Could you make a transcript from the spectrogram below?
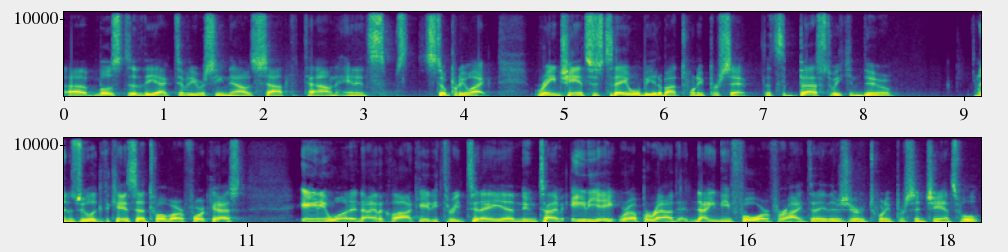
uh, most of the activity we're seeing now is south of town, and it's still pretty light. Rain chances today will be at about 20%. That's the best we can do. And as we look at the KSAT 12 hour forecast, 81 at 9 o'clock, 83 10 a.m., noontime 88. We're up around 94 for high today. There's your 20% chance. We'll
